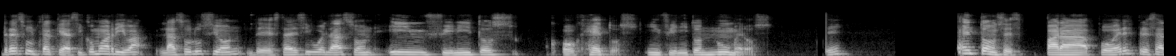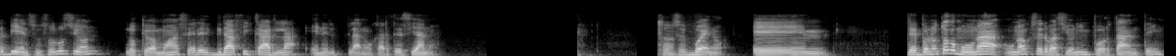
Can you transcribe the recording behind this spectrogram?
Resulta que así como arriba, la solución de esta desigualdad son infinitos objetos, infinitos números. Entonces, para poder expresar bien su solución, lo que vamos a hacer es graficarla en el plano cartesiano. Entonces, bueno, eh, de pronto como una, una observación importante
